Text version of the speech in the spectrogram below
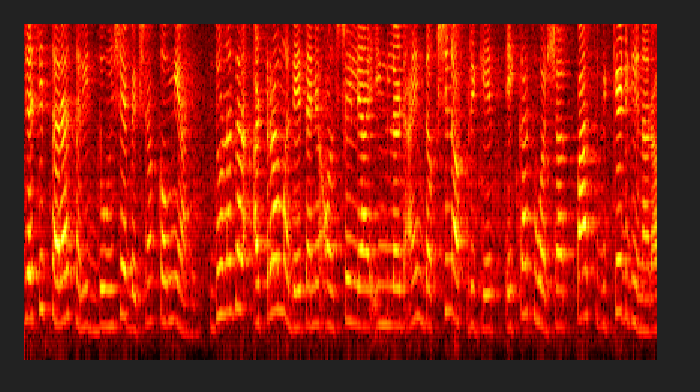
ज्याची सरासरी दोनशेपेक्षा कमी आहे. दोन हजार अठरामध्ये त्याने ऑस्ट्रेलिया इंग्लंड आणि दक्षिण आफ्रिकेत एकाच वर्षात पाच विकेट घेणारा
